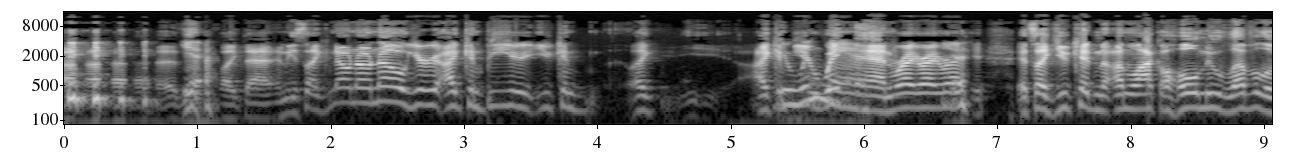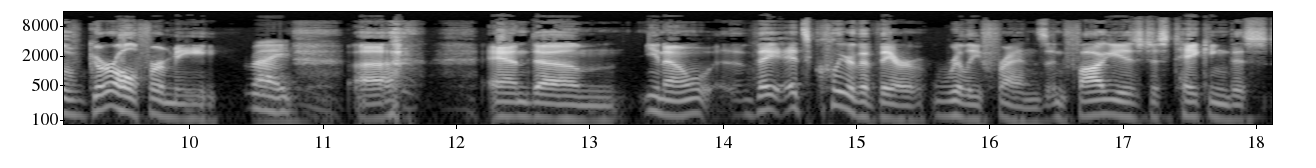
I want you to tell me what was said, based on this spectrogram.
uh, Yeah. like that and he's like no no no you're i can be your you can like i can Your be your wingman. right right right it's like you can unlock a whole new level of girl for me Right. uh, and um, you know they it's clear that they're really friends and foggy is just taking this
